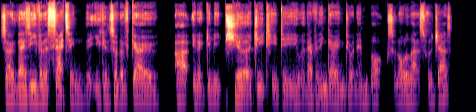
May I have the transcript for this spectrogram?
so there's even a setting that you can sort of go, uh, you know, give me pure GTD with everything going to an inbox and all of that sort of jazz.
